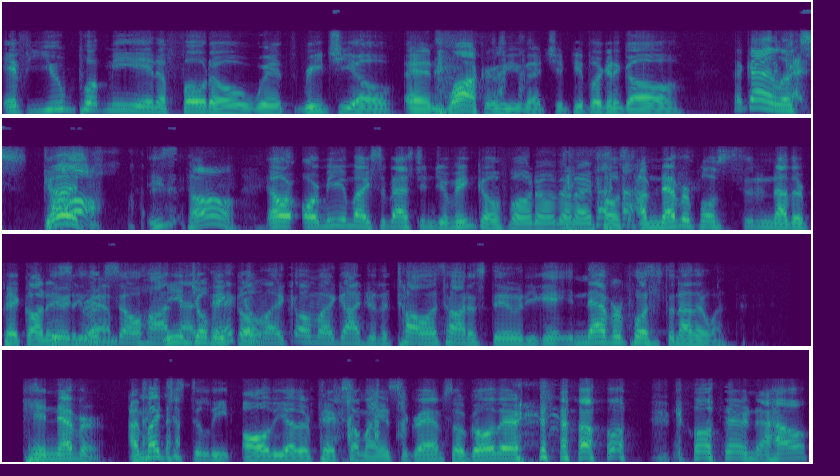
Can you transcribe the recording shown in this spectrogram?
if you put me in a photo with Riccio and Walker, who you mentioned, people are gonna go, that guy looks good. Oh, He's tall. Or, or me and my Sebastian Giovinco photo that I post. I've never posted another pic on Instagram. dude, you look so hot. Me and pic. Giovinco. I'm like, oh my god, you're the tallest, hottest dude. You get, you never post another one. Can never. I might just delete all the other pics on my Instagram. So go there now. go there now.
